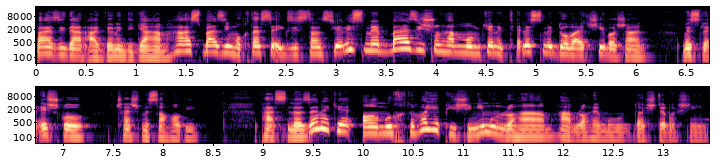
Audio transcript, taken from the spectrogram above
بعضی در ادیان دیگه هم هست بعضی مختص اگزیستانسیالیسم بعضیشون هم ممکنه تلسم دو وجهی باشن مثل عشق و چشم صحابی. پس لازمه که آموخته های پیشینیمون رو هم همراهمون داشته باشیم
